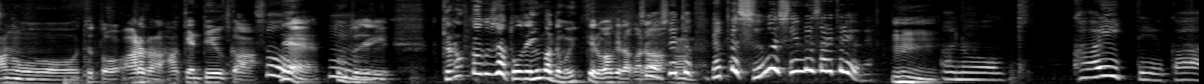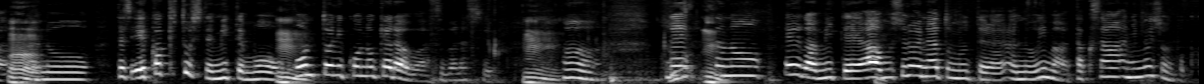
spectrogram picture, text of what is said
あのー、ちょっと新たな発見っていうか。ねトムとジェリー、キャラクターとしては当然今でも生きてるわけだから。そうそれと、うん、やっぱりすごい洗練されてるよね、うん、あの可愛いっていうか、うん、あの私絵描きとして見ても、うん、本当にこのキャラは素晴らしい、うん、うん、で、うん、その映画見てあ面白いなと思ったらあの今たくさんアニメーションとか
